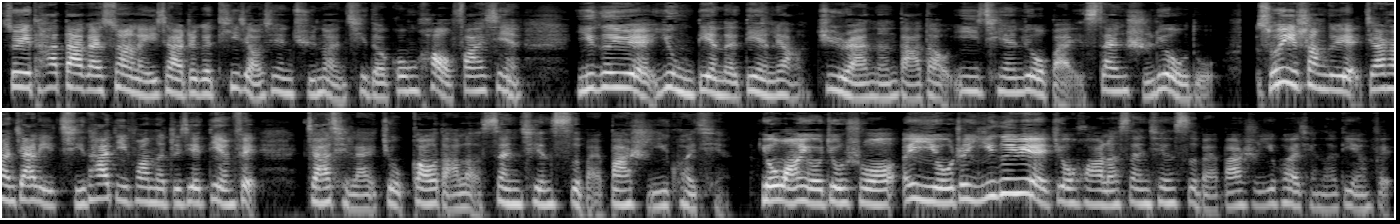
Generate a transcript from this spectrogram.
所以他大概算了一下这个踢脚线取暖器的功耗，发现一个月用电的电量居然能达到一千六百三十六度。所以上个月加上家里其他地方的这些电费，加起来就高达了三千四百八十一块钱。有网友就说：“哎呦，这一个月就花了三千四百八十一块钱的电费，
